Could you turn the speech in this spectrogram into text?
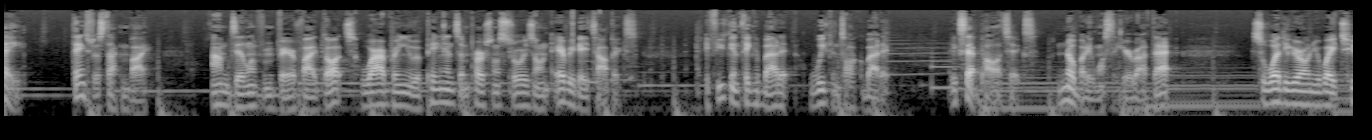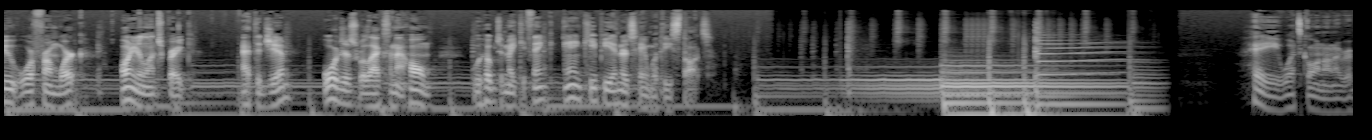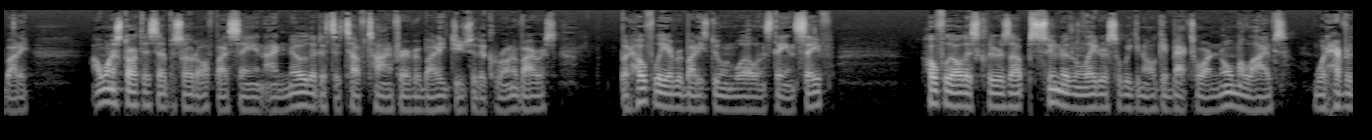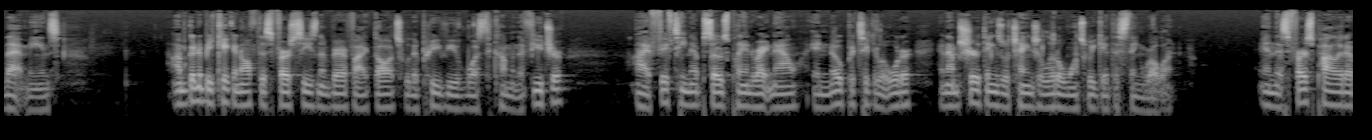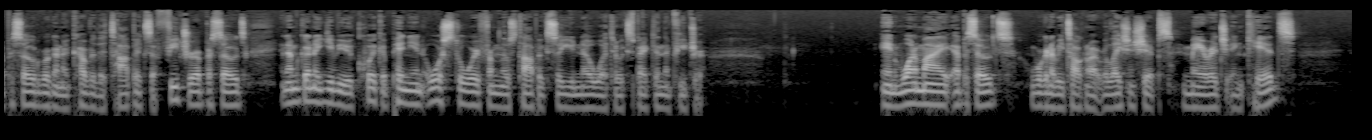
Hey, thanks for stopping by. I'm Dylan from Verified Thoughts, where I bring you opinions and personal stories on everyday topics. If you can think about it, we can talk about it. Except politics. Nobody wants to hear about that. So, whether you're on your way to or from work, on your lunch break, at the gym, or just relaxing at home, we hope to make you think and keep you entertained with these thoughts. Hey, what's going on, everybody? I want to start this episode off by saying I know that it's a tough time for everybody due to the coronavirus, but hopefully everybody's doing well and staying safe. Hopefully, all this clears up sooner than later so we can all get back to our normal lives, whatever that means. I'm going to be kicking off this first season of Verified Thoughts with a preview of what's to come in the future. I have 15 episodes planned right now in no particular order, and I'm sure things will change a little once we get this thing rolling. In this first pilot episode, we're going to cover the topics of future episodes, and I'm going to give you a quick opinion or story from those topics so you know what to expect in the future. In one of my episodes, we're going to be talking about relationships, marriage, and kids.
